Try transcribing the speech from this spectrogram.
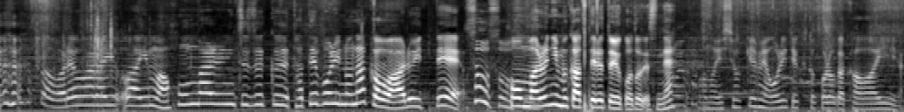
我々は今本丸に続く縦堀の中を歩いてそうそうそう。本丸に向かってるということですね。この一生懸命降りていくところが可愛いな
